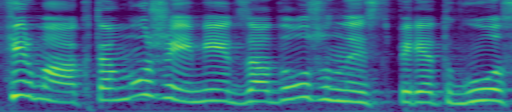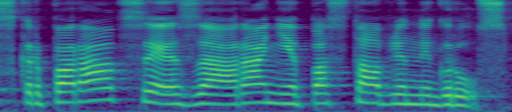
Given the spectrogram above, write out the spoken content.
Фирма, к тому же, имеет задолженность перед госкорпорацией за ранее поставленный груз.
